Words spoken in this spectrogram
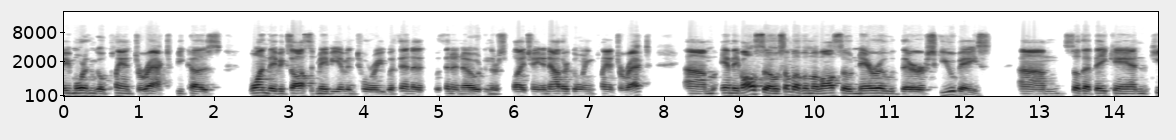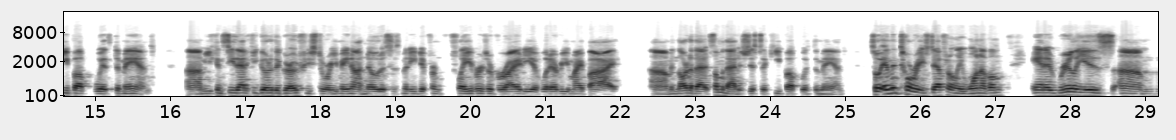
maybe more of them go plant direct because one, they've exhausted maybe inventory within a within a node in their supply chain, and now they're going plant direct. Um, and they've also, some of them have also narrowed their SKU base um, so that they can keep up with demand. Um, you can see that if you go to the grocery store, you may not notice as many different flavors or variety of whatever you might buy. Um, and a lot of that, some of that is just to keep up with demand. So inventory is definitely one of them, and it really is. Um,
